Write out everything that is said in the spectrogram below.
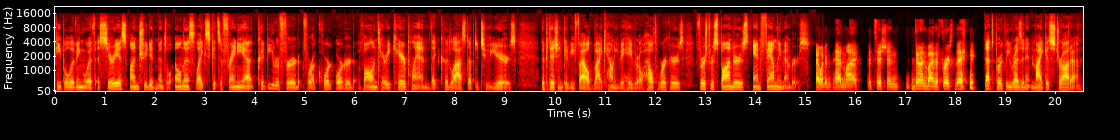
People living with a serious untreated mental illness like schizophrenia could be referred for a court ordered voluntary care plan that could last up to two years. The petition could be filed by county behavioral health workers, first responders, and family members. I would have had my petition done by the first day. That's Berkeley resident Mike Estrada.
